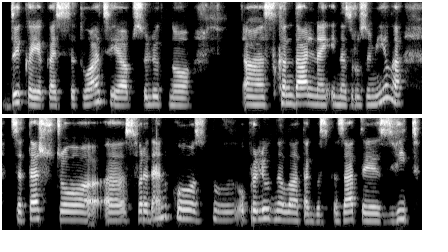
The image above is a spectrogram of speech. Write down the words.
дика якась ситуація, абсолютно скандальна і незрозуміла. Це те, що а, Свериденко ну, оприлюднила, так би сказати, звіт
